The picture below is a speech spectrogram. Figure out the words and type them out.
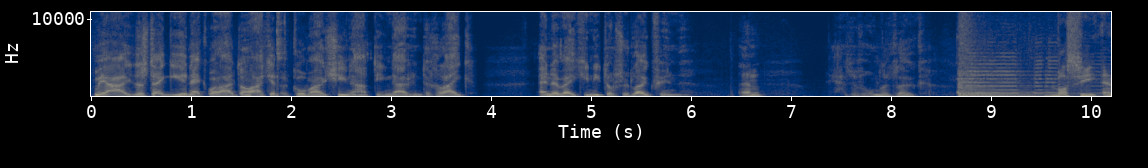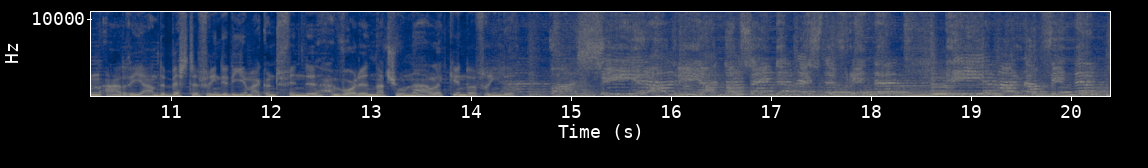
Maar ja, dan steek je je nek wel uit. Dan laat je dat komen uit China, 10.000 tegelijk. En dan weet je niet of ze het leuk vinden. En? Ja, ze vonden het leuk. Bassie en Adriaan, de beste vrienden die je maar kunt vinden, worden nationale kindervrienden. Bassie en Adriaan, dat zijn de beste vrienden die je maar kan vinden.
